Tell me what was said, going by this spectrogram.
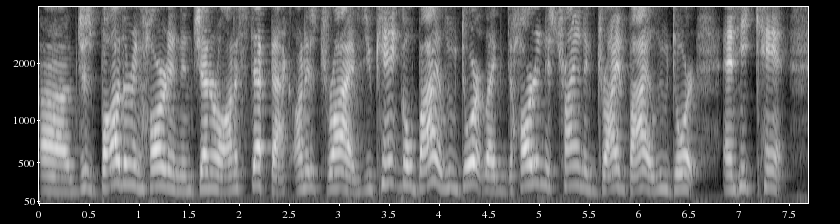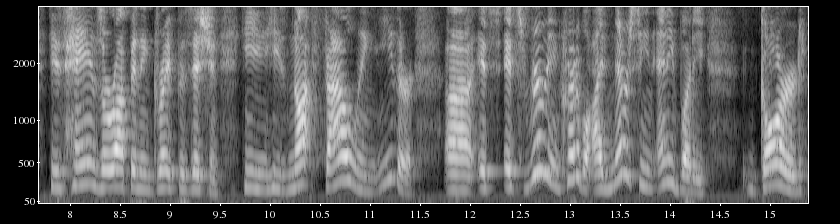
uh, just bothering Harden in general on a step back on his drives. You can't go by Lu Dort like Harden is trying to drive by Lu Dort and he can't. His hands are up and in great position. He he's not fouling either. Uh, it's it's really incredible. I've never seen anybody guard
